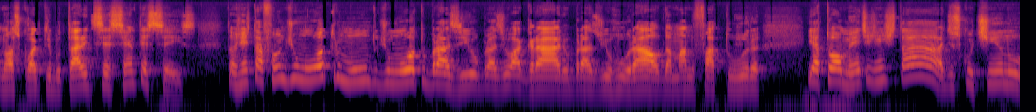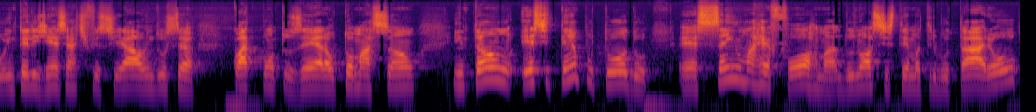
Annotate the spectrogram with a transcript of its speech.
nosso Código Tributário é de 66. Então a gente está falando de um outro mundo, de um outro Brasil, o Brasil agrário, o Brasil rural, da manufatura. E atualmente a gente está discutindo inteligência artificial, indústria 4.0, automação. Então, esse tempo todo, é, sem uma reforma do nosso sistema tributário ou,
